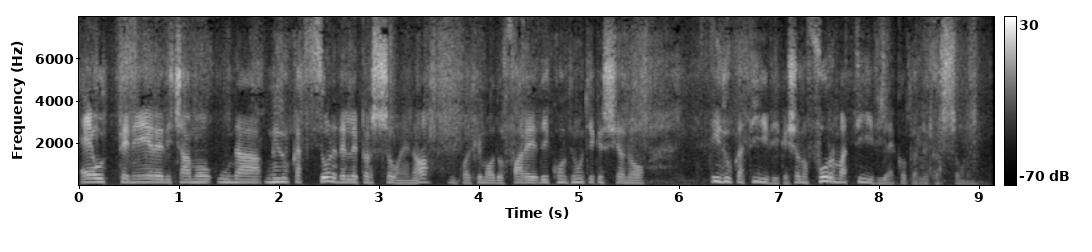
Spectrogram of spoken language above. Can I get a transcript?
è ottenere, diciamo, una, un'educazione delle persone, no? In qualche modo fare dei contenuti che siano educativi, che siano formativi, ecco, per le persone.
